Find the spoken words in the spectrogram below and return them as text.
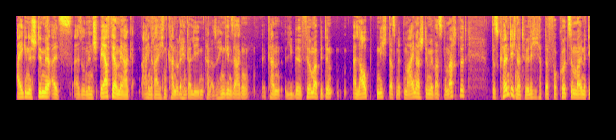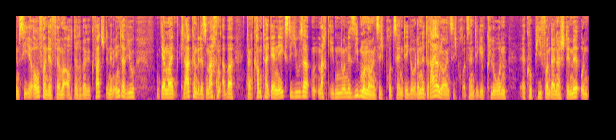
eigene Stimme als also einen Sperrvermerk einreichen kann oder hinterlegen kann. Also hingehen sagen kann, liebe Firma, bitte erlaubt nicht, dass mit meiner Stimme was gemacht wird. Das könnte ich natürlich. Ich habe da vor kurzem mal mit dem CEO von der Firma auch darüber gequatscht in dem Interview. Der meint, klar können wir das machen, aber dann kommt halt der nächste User und macht eben nur eine 97-prozentige oder eine 93-prozentige Klonkopie von deiner Stimme und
